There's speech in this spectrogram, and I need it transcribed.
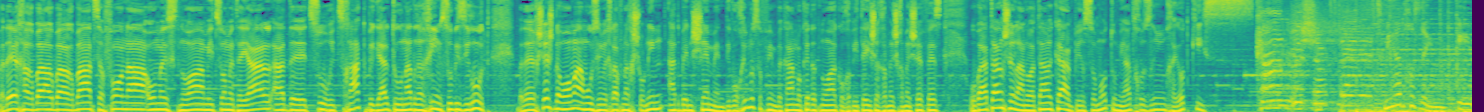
בדרך 444 צפונה עומס תנועה מצומת אייל עד אה, צור יצחק בגלל תאונת דרכים, סעו בזהירות. בדרך 6 דרומה עמוס ממחלף נחשונים עד בן שמן. דיווחים נוספים בכאן מוקד התנועה כוכבי 9550 ובאתר שלנו, אתר כאן, פרסומות ומיד חוזרים עם חיות כיס. כאן מיד חוזרים עם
